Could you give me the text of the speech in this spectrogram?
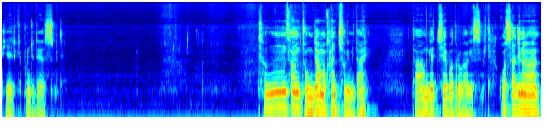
뒤에 이렇게 분주되었습니다. 청상 종자목 한 촉입니다. 다음 개체 보도록 하겠습니다. 꽃 사진은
